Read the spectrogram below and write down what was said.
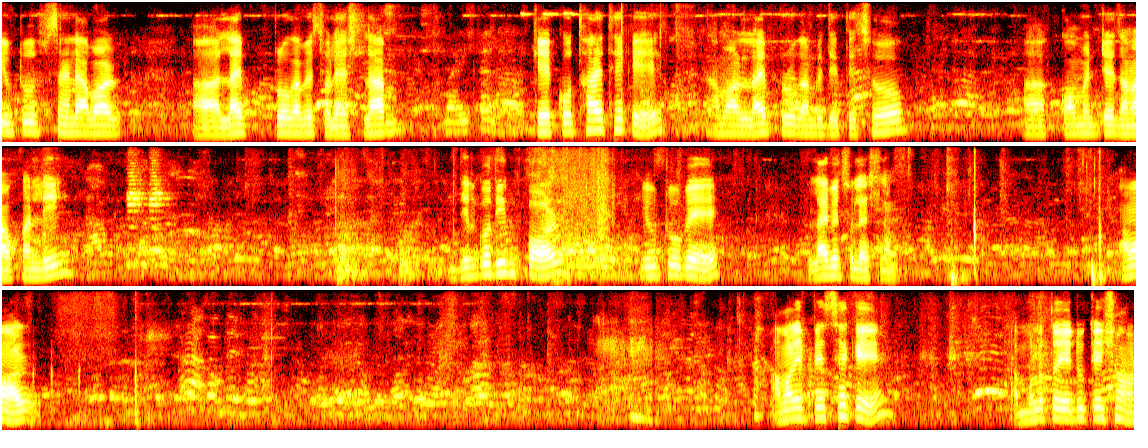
YouTube চ্যানেলে আবার live প্রোগ্রামে চলে আসলাম। কে কোথায় থেকে আমার লাইভ প্রোগ্রামটি দেখতেছো কমেন্টে জানাও কাইন্ডলি দীর্ঘদিন পর ইউটিউবে লাইভে চলে আসলাম। আমার আমার এই পেজ থেকে, মূলত এডুকেশন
